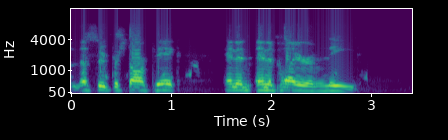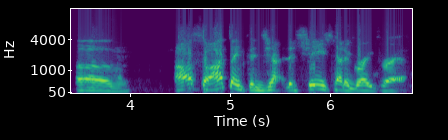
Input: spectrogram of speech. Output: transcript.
a superstar pick and a, and a player of need. Um, also, I think the the Chiefs had a great draft.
